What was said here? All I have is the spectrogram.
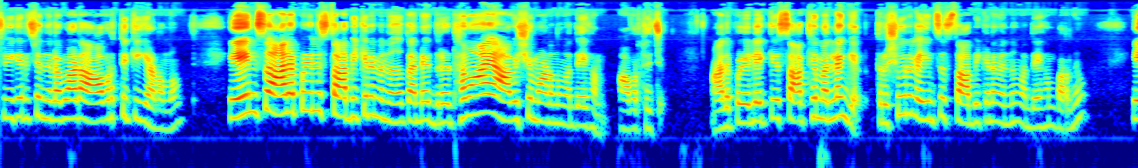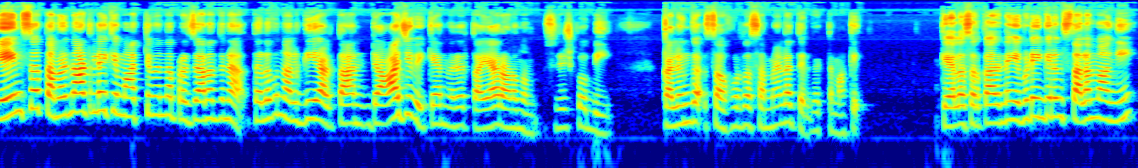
സ്വീകരിച്ച നിലപാട് ആവർത്തിക്കുകയാണെന്നും എയിംസ് ആലപ്പുഴയിൽ സ്ഥാപിക്കണമെന്നത് തന്റെ ദൃഢമായ ആവശ്യമാണെന്നും അദ്ദേഹം ആവർത്തിച്ചു. ആലപ്പുഴയിലേക്ക് സാധ്യമല്ലെങ്കിൽ തൃശ്ശൂരിൽ എയിംസ് സ്ഥാപിക്കണമെന്നും അദ്ദേഹം പറഞ്ഞു. എയിംസ് തമിഴ്നാട്ടിലേക്ക് മാറ്റുമെന്ന പ്രചാരണത്തിന് തെളിവ് നൽകിയാൽ താൻ രാജിവെക്കാൻ വരെ തയ്യാറാണെന്നും സുരേഷ് ഗോപി കലുങ്ക് സൗഹൃദ സമ്മേളനത്തിൽ വ്യക്തമാക്കി. കേരള സർക്കാരിന് എവിടെയെങ്കിലും സ്ഥലം വാങ്ങി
